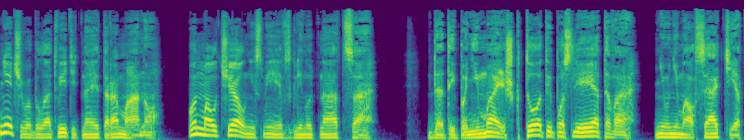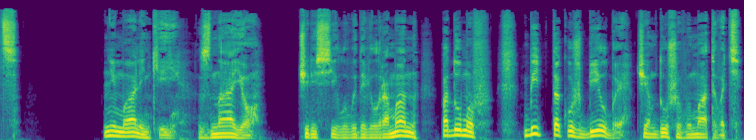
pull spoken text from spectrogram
Нечего было ответить на это Роману. Он молчал, не смея взглянуть на отца. «Да ты понимаешь, кто ты после этого?» — не унимался отец. «Не маленький, знаю», через силу выдавил Роман, подумав, бить так уж бил бы, чем душу выматывать.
